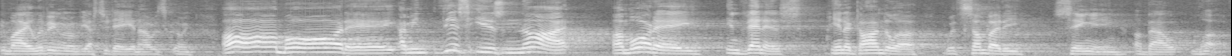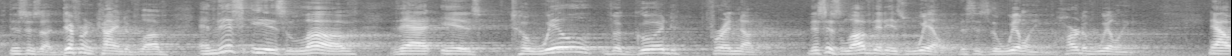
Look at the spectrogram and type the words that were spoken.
in my living room yesterday and I was going, Amore. I mean, this is not Amore in Venice in a gondola with somebody singing about love. This is a different kind of love, and this is love that is to will the good for another. This is love that is will. This is the willing, the heart of willing. Now,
